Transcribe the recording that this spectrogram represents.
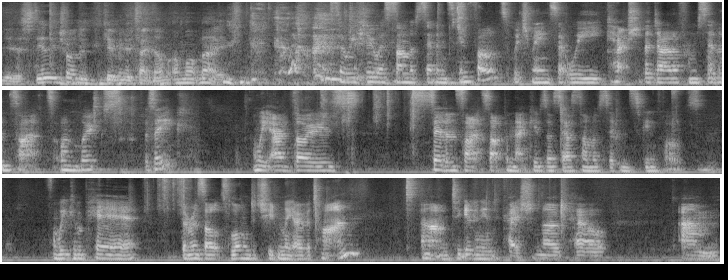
Yeah, Steely trying to get me to take numbers. I'm like, mate. so we do a sum of seven skin folds, which means that we capture the data from seven sites on Luke's physique. And we add those seven sites up, and that gives us our sum of seven skin folds. And we compare the results longitudinally over time um, to get an indication of how um,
